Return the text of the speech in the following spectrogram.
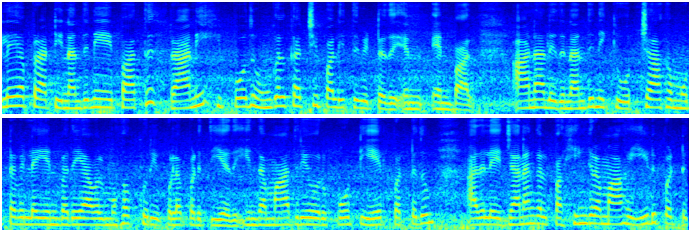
இளைய பிராட்டி நந்தினியை பார்த்து ராணி இப்போது உங்கள் கட்சி பலித்து விட்டது என் என்பாள். ஆனால் இது நந்தினிக்கு உற்சாகமூட்டவில்லை என்பதை அவள் முகக்குறி புலப்படுத்தியது. இந்த மாதிரி ஒரு போட்டி ஏற்பட்டதும் அதிலே ஜனங்கள் பகிங்கரமாக ஈடுபட்டு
